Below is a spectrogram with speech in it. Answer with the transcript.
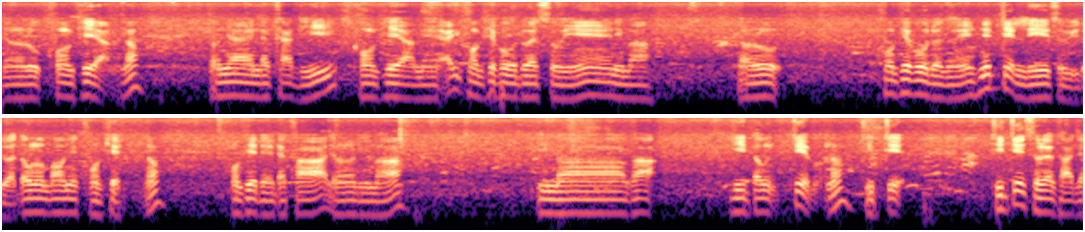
ကျွန်တော်တို့ခွန်ဖြစ်ရမယ်เนาะ3ညရဲ့နှစ်ခက်ဒီခွန်ဖြစ်ရမယ်အဲ့ဒီခွန်ဖြစ်ဖို့အတွက်ဆိုရင်ဒီမှာကျွန်တော်တို့ခွန်ဖြစ်ဖို့အတွက်ဆိုရင်1 1 4ဆိုပြီးတော့3လုံးပေါင်းခြင်းခွန်ဖြစ်တယ်เนาะခွန်ဖြစ်တဲ့တခါကျွန်တော်တို့ဒီမှာဒီမှာကဒီ3 1ပေါ့နော်ဒီ1ဒီ1ဆိုတဲ့ခါကျ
